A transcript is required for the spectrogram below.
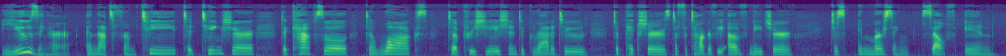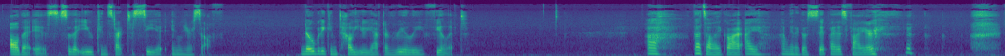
using her. And that's from tea to tincture to capsule to walks to appreciation, to gratitude, to pictures, to photography of nature, just immersing self in all that is so that you can start to see it in yourself. Nobody can tell you, you have to really feel it. Ah, that's all I got. I I'm to go sit by this fire.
